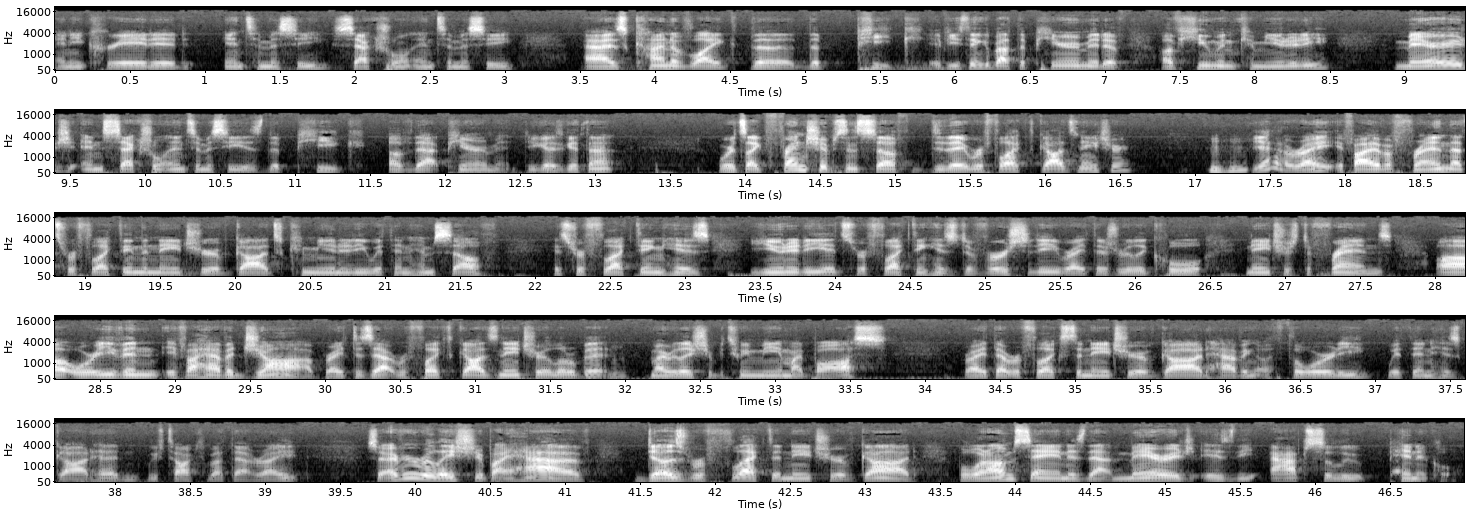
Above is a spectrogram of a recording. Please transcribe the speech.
and he created intimacy, sexual intimacy, as kind of like the the peak. If you think about the pyramid of, of human community, marriage and sexual intimacy is the peak of that pyramid. Do you guys get that? Where it's like friendships and stuff, do they reflect God's nature? Mm-hmm. Yeah, right. If I have a friend, that's reflecting the nature of God's community within himself. It's reflecting his unity. It's reflecting his diversity, right? There's really cool natures to friends. Uh, or even if I have a job, right? Does that reflect God's nature a little bit? Mm-hmm. My relationship between me and my boss, right? That reflects the nature of God having authority within his Godhead. We've talked about that, right? So every relationship I have does reflect a nature of God. But what I'm saying is that marriage is the absolute pinnacle.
